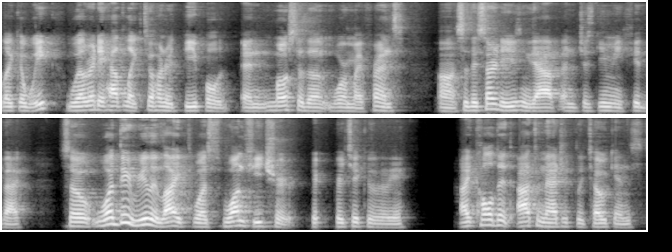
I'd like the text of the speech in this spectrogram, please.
like a week, we already had like 200 people and most of them were my friends. Uh, so they started using the app and just giving me feedback. So what they really liked was one feature particularly. I called it automatically tokens.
